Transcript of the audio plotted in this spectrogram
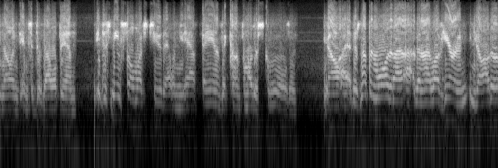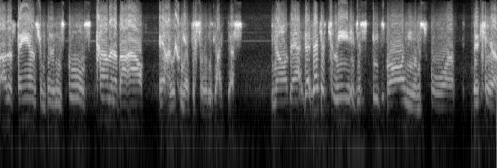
you know, and, and to develop in. It just means so much too that when you have fans that come from other schools and you know I, there's nothing more than I than I love hearing you know other other fans from visiting schools comment about how yeah I wish we had facilities like this. You know that that, that just to me it just speaks volumes for the care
